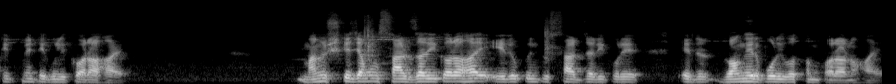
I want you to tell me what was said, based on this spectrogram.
ট্রিটমেন্ট এগুলি করা হয়। মানুষকে যেমন সার্জারি করা হয়, এরও কিন্তু সার্জারি করে এর রঙের পরিবর্তন করানো হয়।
